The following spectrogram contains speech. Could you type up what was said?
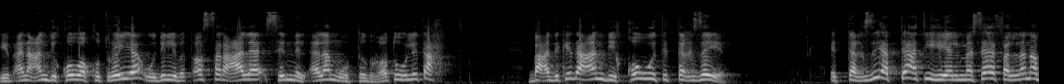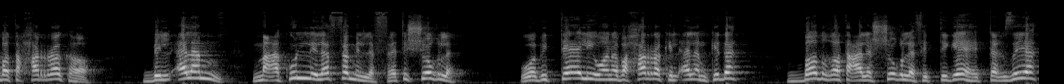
يبقى أنا عندي قوة قطرية ودي اللي بتأثر على سن القلم وبتضغطه لتحت. بعد كده عندي قوة التغذية. التغذية بتاعتي هي المسافة اللي أنا بتحركها بالقلم مع كل لفة من لفات الشغله وبالتالي وأنا بحرك القلم كده بضغط على الشغله في اتجاه التغذية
